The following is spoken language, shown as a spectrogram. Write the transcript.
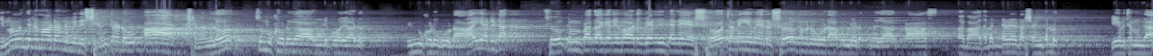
హిమవంతుని మాటను విని శంకరుడు ఆ క్షణంలో సుముఖుడుగా ఉండిపోయాడు. విముఖుడు కూడా అయ్యాడట. శోకింపదగని వాడు వెంటనే శోచనీయమైన శోకమును కూడా పొందాడు. అనగా కాస్త బాధపడ్డాడట శంకరుడు. ఈ విధంగా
